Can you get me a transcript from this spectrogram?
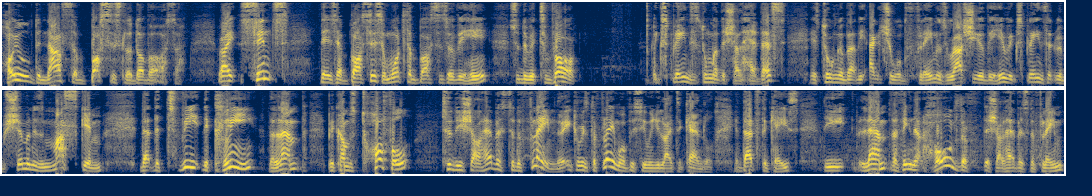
Hoyul denasa bossis ladova asa. Right? Since there's a bosses, and what's the bosses over here? So the Ritva explains it's talking about the shalheves, it's talking about the actual flame, as Rashi over here explains that Reb Shimon is maskim, that the tvi, the kli, the lamp, becomes toffel to the shalheves, to the flame. The ikar is the flame, obviously, when you light a candle. If that's the case, the lamp, the thing that holds the, the shalheves, the flame,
